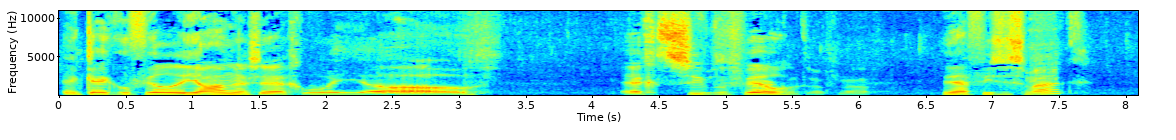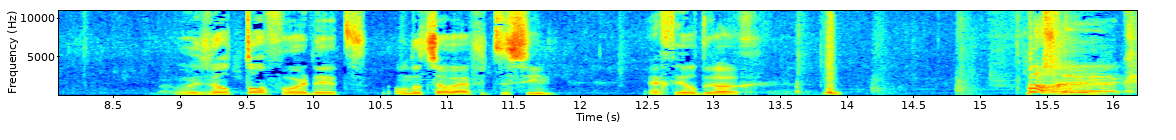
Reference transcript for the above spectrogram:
En kijk hoeveel hier hangen zeg. Yo. Echt superveel. Komt er ook vanaf. Ja, vieze smaak? Oeh, is wel tof hoor dit. Om dat zo even te zien. Echt heel droog. Basgek!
